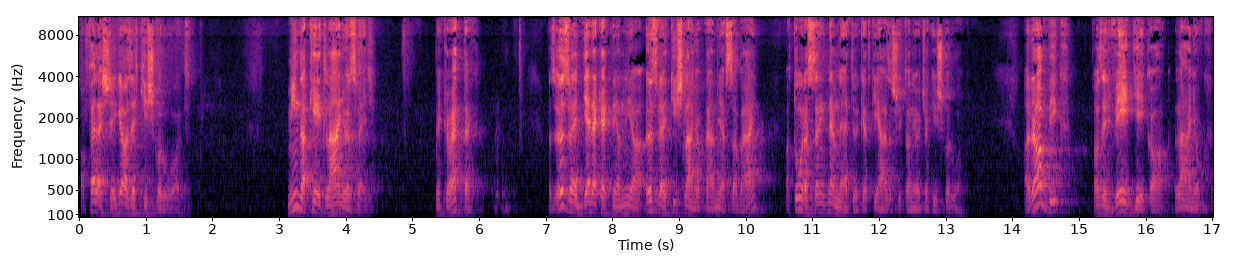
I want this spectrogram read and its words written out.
a felesége az egy kiskorú volt. Mind a két lány özvegy. Még követtek? Az özvegy gyerekeknél mi a, özvegy kislányoknál mi a szabály? A Tóra szerint nem lehet őket kiházasítani, hogyha kiskorúak. A rabbik azért védjék a lányok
